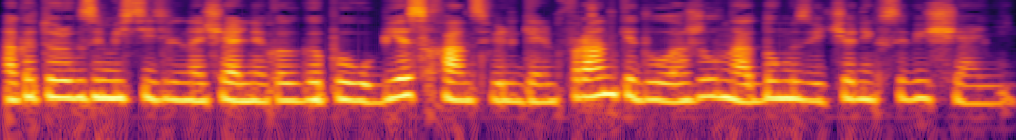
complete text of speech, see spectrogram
о которых заместитель начальника ГПУ БЕС Ханс Вильгельм Франке доложил на одном из вечерних совещаний.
